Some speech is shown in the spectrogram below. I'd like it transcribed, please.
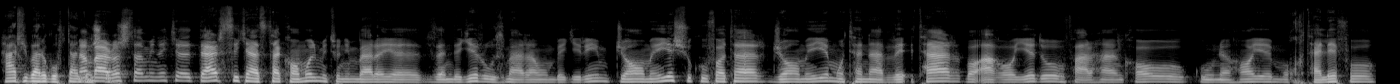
حرفی برای گفتن من برداشتم اینه که درسی که از تکامل می‌تونیم برای زندگی روزمرهمون بگیریم جامعه شکوفاتر جامعه متنوعتر با عقاید و فرهنگ ها و گونه های مختلف و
